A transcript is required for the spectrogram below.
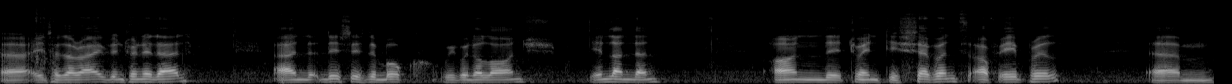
Uh, it has arrived in Trinidad, and this is the book we're going to launch in London on the 27th of April. Um,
